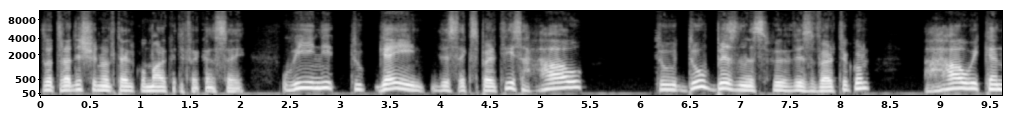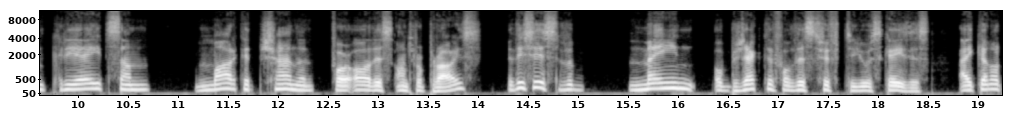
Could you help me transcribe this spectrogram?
the traditional telco market, if I can say. We need to gain this expertise, how to do business with this vertical, how we can create some market channel for all this enterprise. This is the main objective of this 50 use cases. I cannot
